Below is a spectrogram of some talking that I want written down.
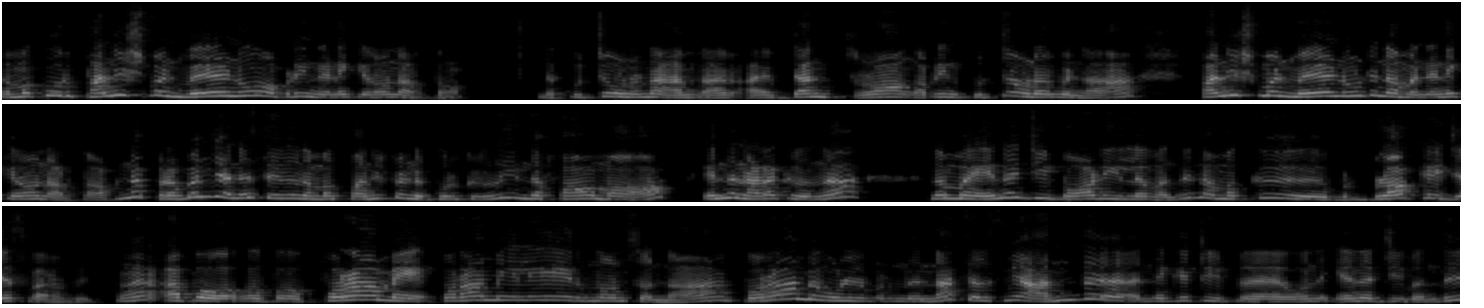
நமக்கு ஒரு பனிஷ்மெண்ட் வேணும் அப்படின்னு நினைக்கிறோம்னு அர்த்தம். இந்த குற்ற உணர்வு டன் ராங் அப்படின்னு குற்ற உணர்வுனா பனிஷ்மெண்ட் வேணும்னு நம்ம நினைக்கிறோம்னு அர்த்தம். அப்படின்னா பிரபஞ்சம் என்ன செய்யுது? நமக்கு பனிஷ்மெண்ட் கொடுக்குறது. இந்த ஃபார்ம் ஆஃப் என்ன நடக்குதுன்னா நம்ம எனர்ஜி பாடியில வந்து நமக்கு பிளாக்கேஜஸ் வருது அப்போ அப்போ பொறாமை பொறாமையிலேயே இருந்தோம்னு சொன்னா பொறாமை உள்ள இருந்ததுன்னா சில சமயம் அந்த நெகட்டிவ் எனர்ஜி வந்து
